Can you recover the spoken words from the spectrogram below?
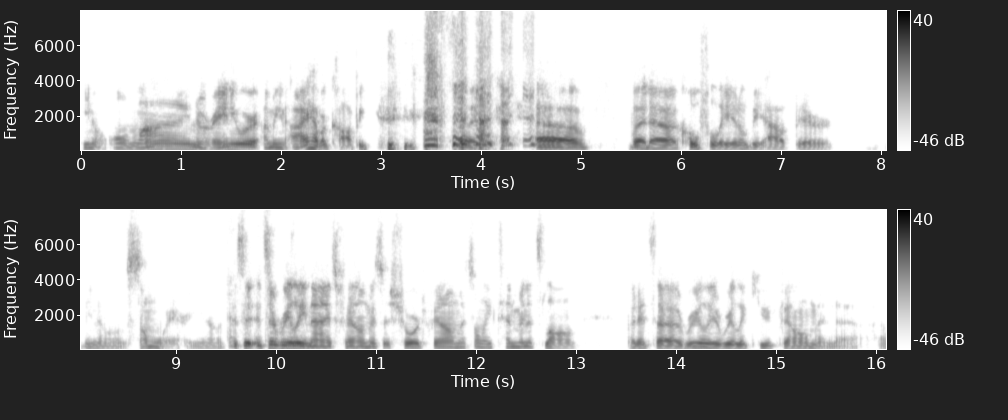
you know online or anywhere. I mean, I have a copy, but uh, but uh, hopefully it'll be out there, you know, somewhere. You know, because it, it's a really nice film. It's a short film. It's only ten minutes long, but it's a really really cute film, and uh,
